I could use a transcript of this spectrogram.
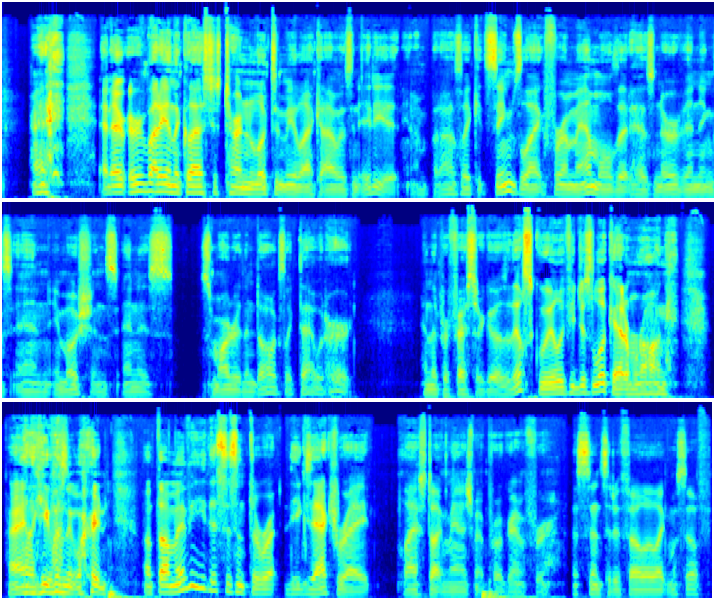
and everybody in the class just turned and looked at me like I was an idiot. You know? But I was like, "It seems like for a mammal that has nerve endings and emotions and is smarter than dogs, like that would hurt." And the professor goes, "They'll squeal if you just look at them wrong." right? Like he wasn't worried. I thought maybe this isn't the right, the exact right livestock management program for a sensitive fellow like myself.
